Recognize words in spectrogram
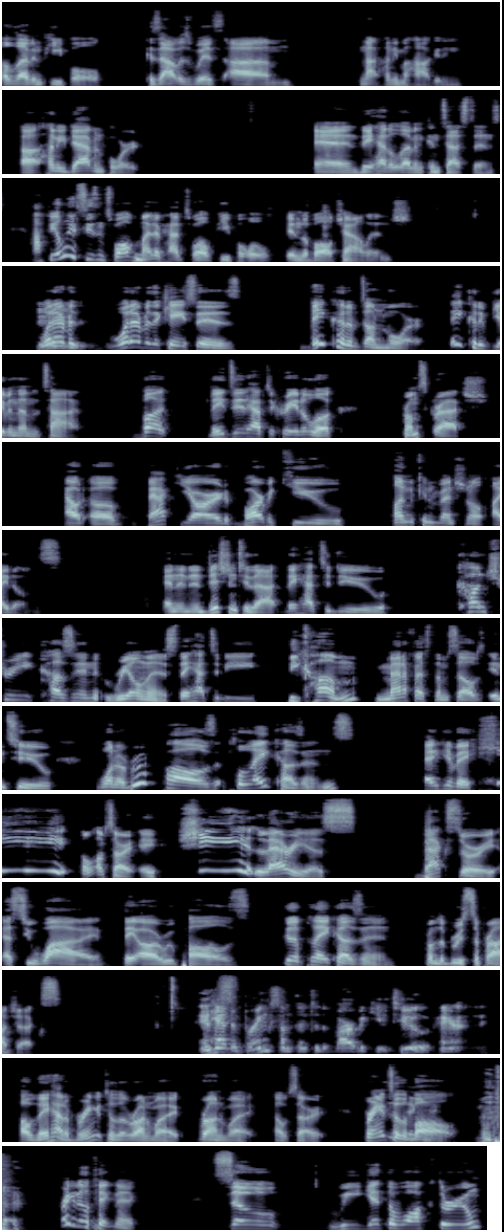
eleven people because I was with um not Honey Mahogany, uh Honey Davenport, and they had eleven contestants. I feel like season twelve might have had twelve people in the ball challenge. Whatever Mm. whatever the case is, they could have done more. They could have given them the time. But they did have to create a look from scratch out of backyard barbecue unconventional items. And in addition to that, they had to do country cousin realness. They had to be become manifest themselves into one of RuPaul's play cousins and give a he oh I'm sorry, a she hilarious backstory as to why they are RuPaul's good play cousin from the Brewster Projects. And had to bring something to the barbecue too. Apparently, Oh, they had to bring it to the runway. Runway. Oh, sorry. Bring it to The the, ball. bring it to the picnic. So we get the walkthrough.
